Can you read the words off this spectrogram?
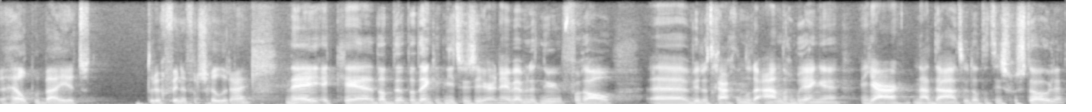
helpen bij het terugvinden van de schilderij? Nee, ik, uh, dat, dat, dat, denk ik niet zozeer. Nee, we hebben het nu vooral, uh, willen het graag onder de aandacht brengen... een jaar na datum dat het is gestolen.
